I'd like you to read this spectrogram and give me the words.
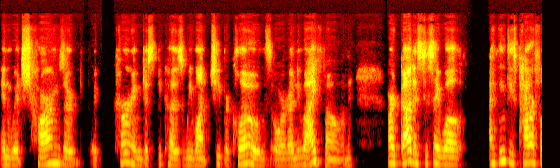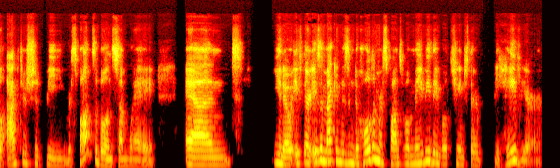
in which harms are occurring just because we want cheaper clothes or a new iPhone, our gut is to say, well, I think these powerful actors should be responsible in some way. And you know if there is a mechanism to hold them responsible maybe they will change their behavior.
